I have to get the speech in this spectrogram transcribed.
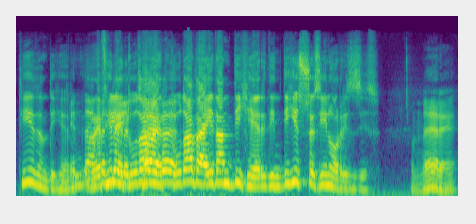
τι ήταν τυχερή; Εντά, Ρε πέντε φίλε, λεπτά τούτα, έκα- τούτα τα ήταν τυχερή. Την τύχη σου εσύ γνωρίζεις. Ναι ρε.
